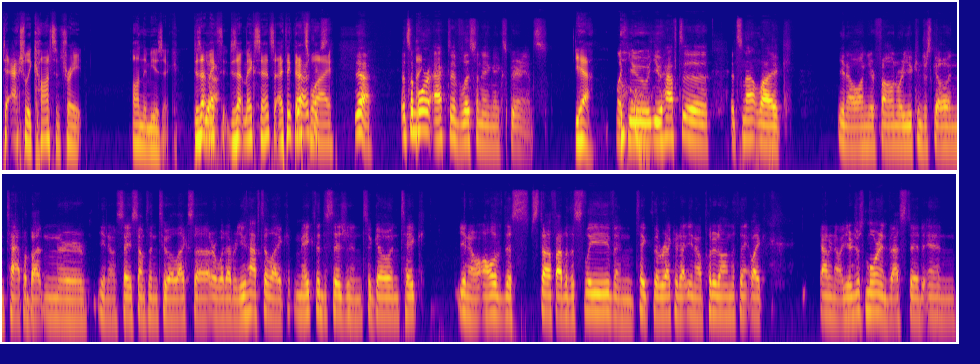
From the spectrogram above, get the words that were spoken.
to actually concentrate on the music. Does that Yeah. make Does that make sense? I think Yeah, I that's think why. so. yeah it's a more active listening experience. Yeah, like Oh. you you have to it's not like you know on your phone where you can just go and tap a button or you know say something to alexa or whatever. You have to like make the decision to go and take you know all of this stuff out of the sleeve and take the record out you know put it on the thing. Like i don't know. You're just more invested in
